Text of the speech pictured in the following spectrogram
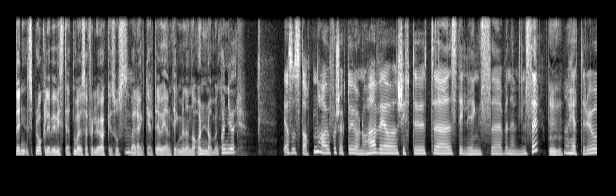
Den språklige bevisstheten må jo selvfølgelig økes hos hver enkelt, det er jo én ting, men det er noe annet man kan gjøre? Ja, så Staten har jo forsøkt å gjøre noe her ved å skifte ut eh, stillingsbenevnelser. Mm. Nå heter det jo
